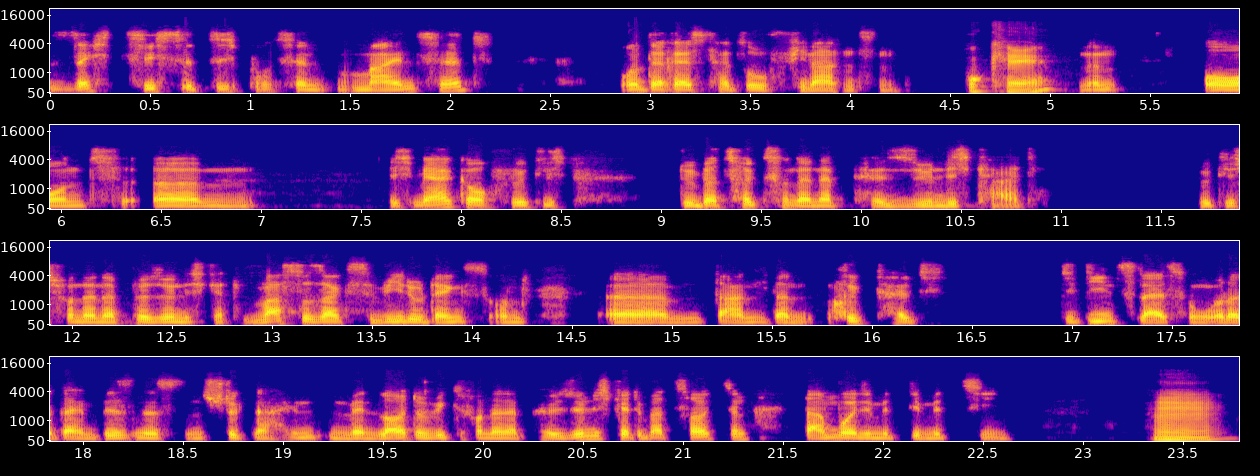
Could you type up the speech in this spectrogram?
60, 70 Prozent Mindset und der Rest halt so Finanzen. Okay. Ne? Und ähm, ich merke auch wirklich, du überzeugst von deiner Persönlichkeit. Wirklich von deiner Persönlichkeit, was du sagst, wie du denkst und ähm, dann, dann rückt halt die Dienstleistung oder dein Business ein Stück nach hinten. Wenn Leute wirklich von deiner Persönlichkeit überzeugt sind, dann wollen sie mit dir mitziehen. Hm.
